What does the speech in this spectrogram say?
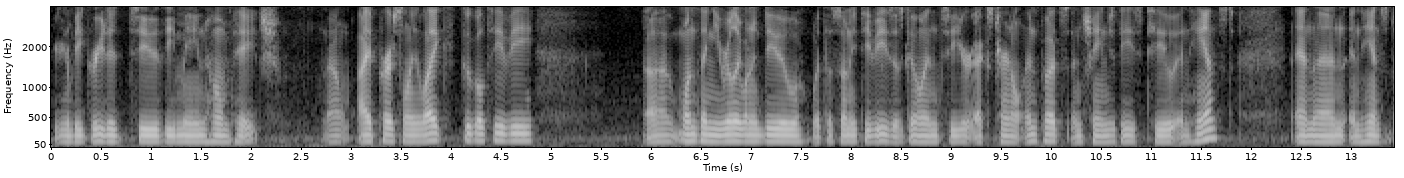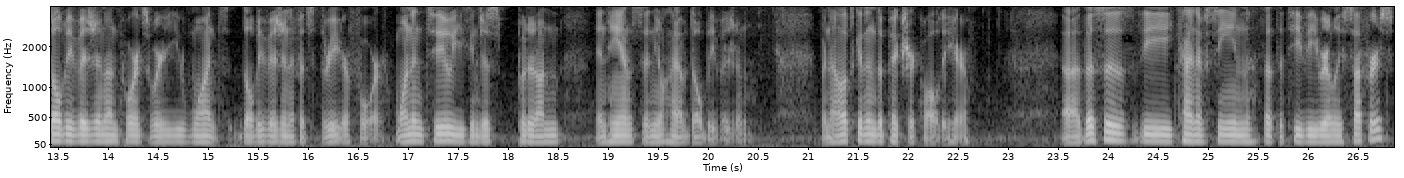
you're going to be greeted to the main home page. Now, I personally like Google TV. Uh, one thing you really want to do with the Sony TVs is go into your external inputs and change these to enhanced, and then enhance Dolby Vision on ports where you want Dolby Vision if it's 3 or 4. 1 and 2, you can just put it on enhanced and you'll have Dolby Vision. But now let's get into picture quality here. Uh, this is the kind of scene that the TV really suffers.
